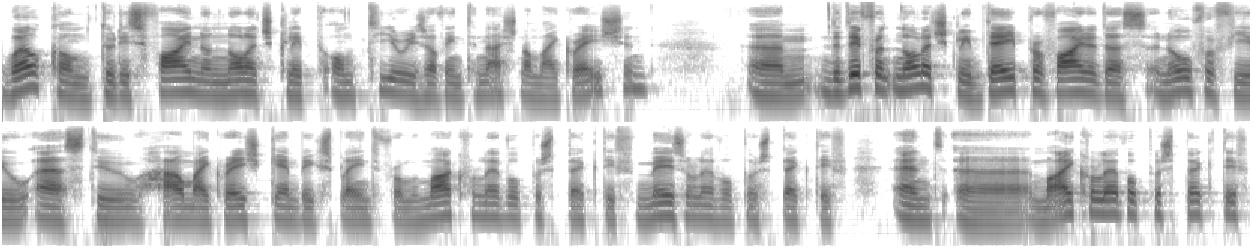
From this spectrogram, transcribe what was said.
welcome to this final knowledge clip on theories of international migration. Um, the different knowledge clip, they provided us an overview as to how migration can be explained from a macro level perspective, meso level perspective and uh, micro level perspective.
